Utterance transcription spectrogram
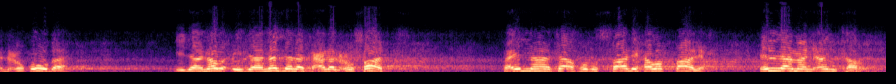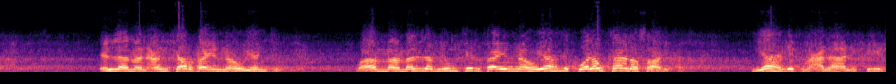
العقوبة إذا نزلت على العصاة فإنها تأخذ الصالح والطالح. إلا من أنكر. إلا من أنكر فإنه ينجو. وأما من لم ينكر فإنه يهلك ولو كان صالحا. يهلك مع الهالكين.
